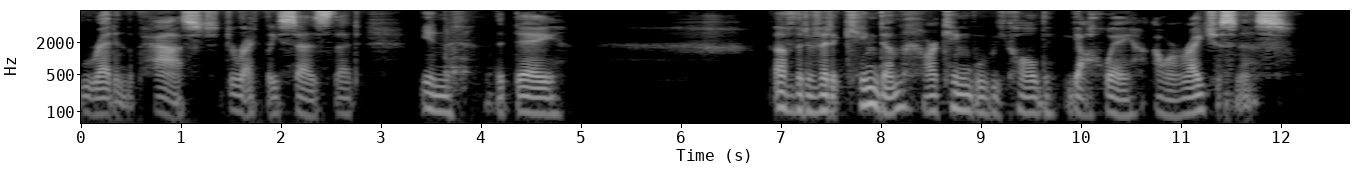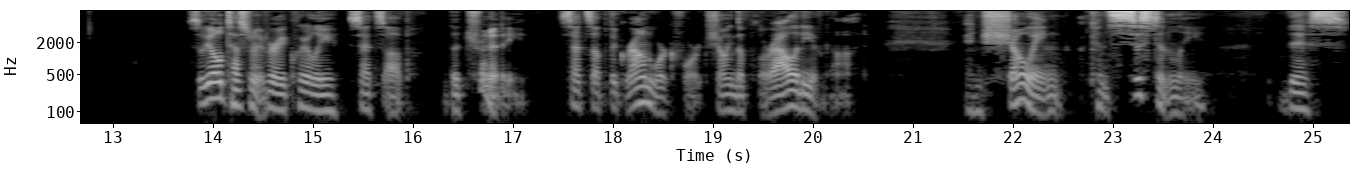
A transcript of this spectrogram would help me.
read in the past, directly says that in the day of the Davidic kingdom, our king will be called Yahweh, our righteousness. So the Old Testament very clearly sets up the Trinity, sets up the groundwork for it, showing the plurality of God, and showing consistently this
